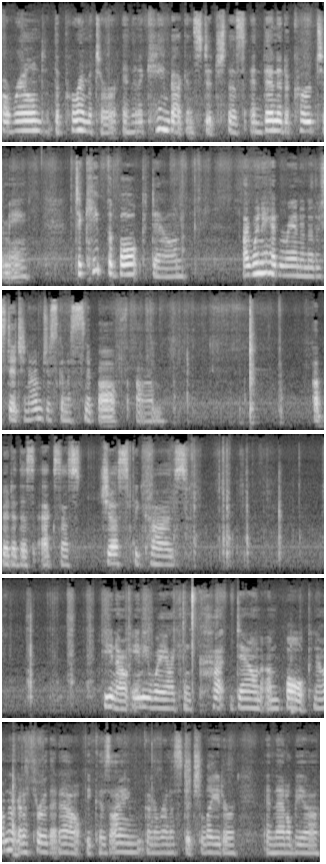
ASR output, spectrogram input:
around the perimeter and then I came back and stitched this and then it occurred to me to keep the bulk down I went ahead and ran another stitch and I'm just going to snip off um, a bit of this excess just because you know, any way I can cut down on bulk. Now I'm not going to throw that out because I'm going to run a stitch later and that'll be a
